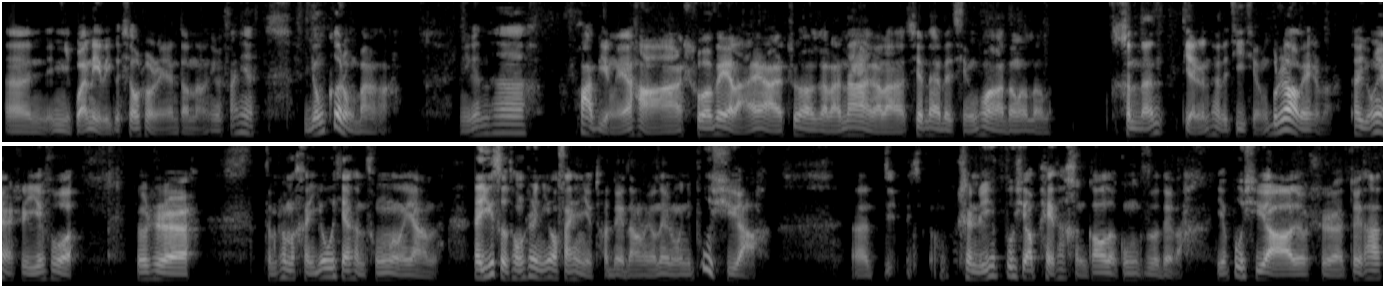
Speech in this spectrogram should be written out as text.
呃你管理的一个销售人员等等，你会发现你用各种办法，你跟他画饼也好啊，说未来啊这个了那个了，现在的情况啊等等等等，很难点燃他的激情。不知道为什么，他永远是一副就是。怎么说呢？很悠闲、很从容的样子。那与此同时，你又发现你团队当中有那种你不需要，呃，甚至于不需要配他很高的工资，对吧？也不需要就是对他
